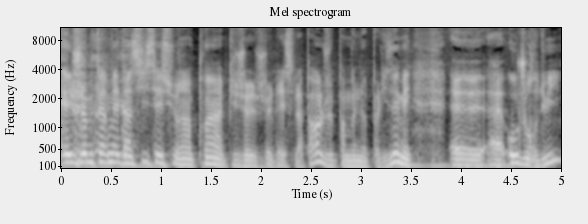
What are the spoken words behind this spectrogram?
Et je me permets d'insister sur un point, et puis je, je laisse la parole, je ne vais pas monopoliser, mais euh, aujourd'hui,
